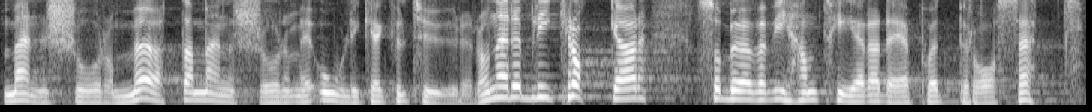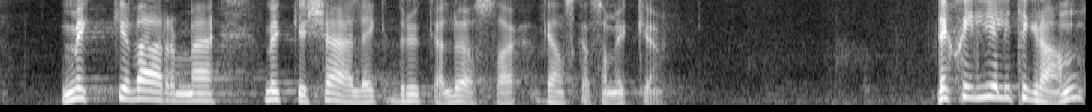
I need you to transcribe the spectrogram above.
människor och möta människor med olika kulturer. Och när det blir krockar så behöver vi hantera det på ett bra sätt. Mycket värme, mycket kärlek brukar lösa ganska så mycket. Det skiljer lite grann.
